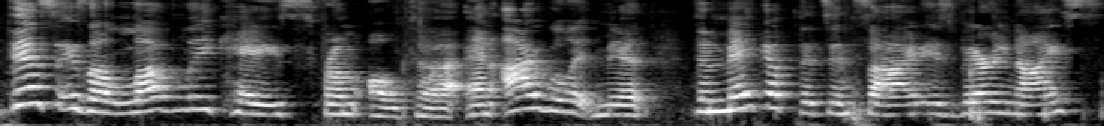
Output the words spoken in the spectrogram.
This is a lovely case from Ulta, and I will admit the makeup that's inside is very nice.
